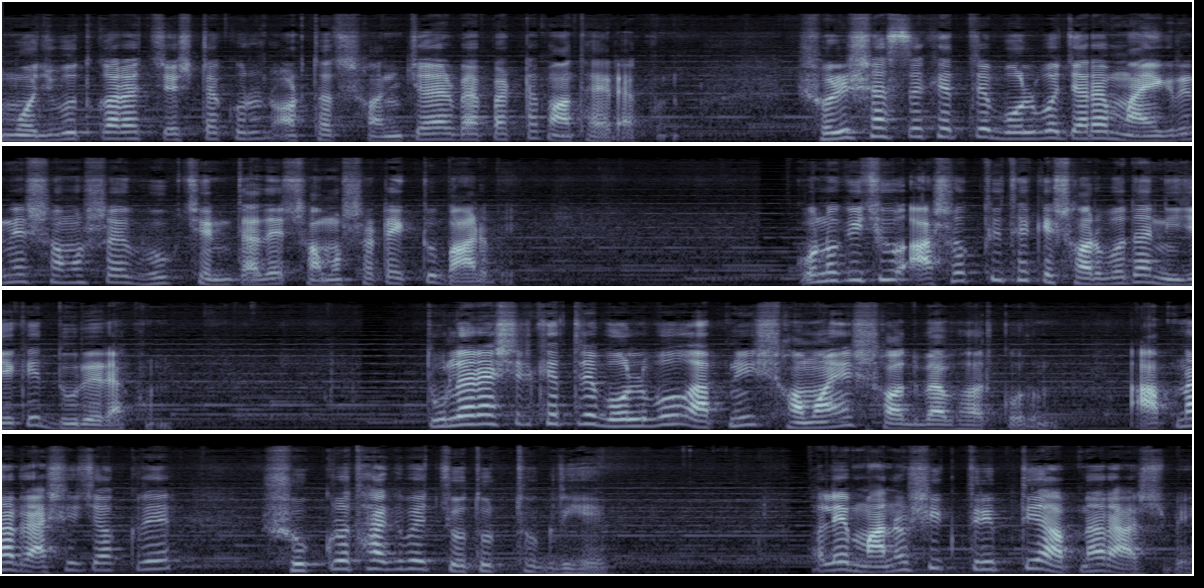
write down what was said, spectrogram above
মজবুত করার চেষ্টা করুন, অর্থাৎ সঞ্চয়ের ব্যাপারটা মাথায় রাখুন। শরীর স্বাস্থ্যের ক্ষেত্রে বলব, যারা মাইগ্রেনের সমস্যায় ভুগছেন, তাদের সমস্যাটা একটু বাড়বে। কোনো কিছু আসক্তি থেকে সর্বদা নিজেকে দূরে রাখুন। তুলা রাশির ক্ষেত্রে বলব, আপনি সময়ের সদ্ব্যবহার করুন। আপনার রাশিচক্রের শুক্র থাকবে চতুর্থ গৃহে। ফলে মানসিক তৃপ্তি আপনার আসবে।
